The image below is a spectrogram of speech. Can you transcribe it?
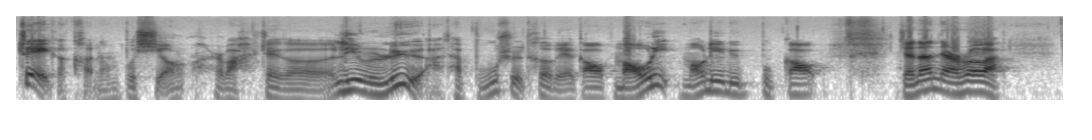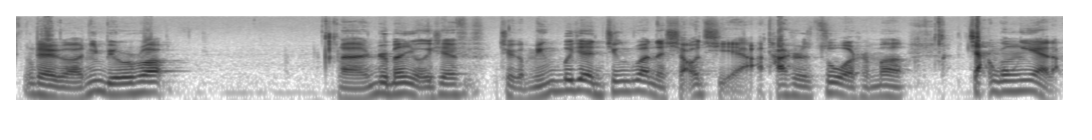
这个可能不行是吧？这个利润率啊它不是特别高，毛利毛利率不高。简单点说吧，这个你比如说呃日本有一些这个名不见经传的小企业啊，它是做什么加工业的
